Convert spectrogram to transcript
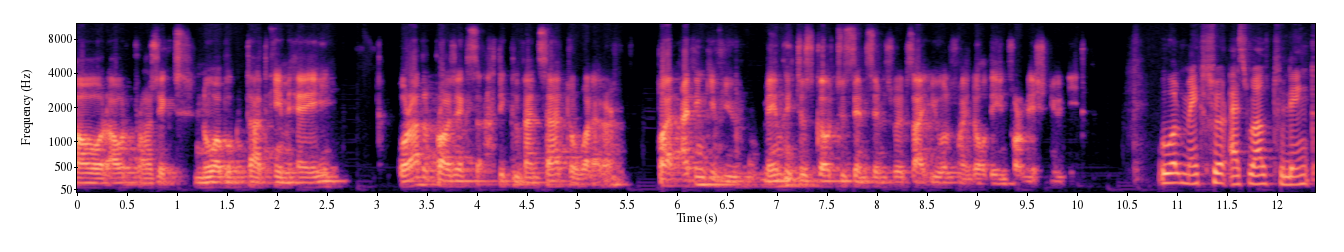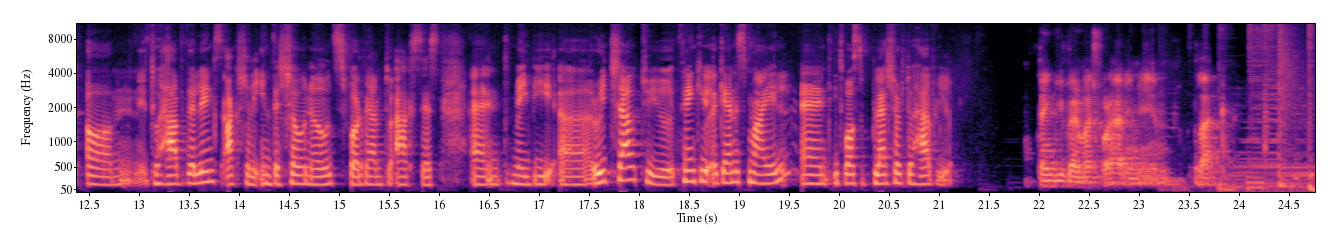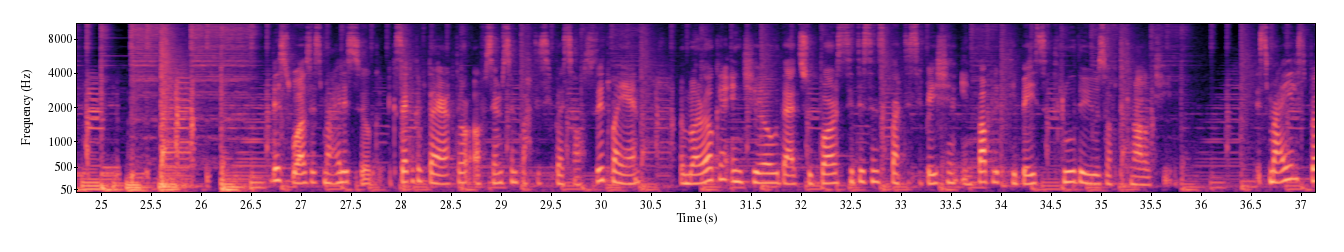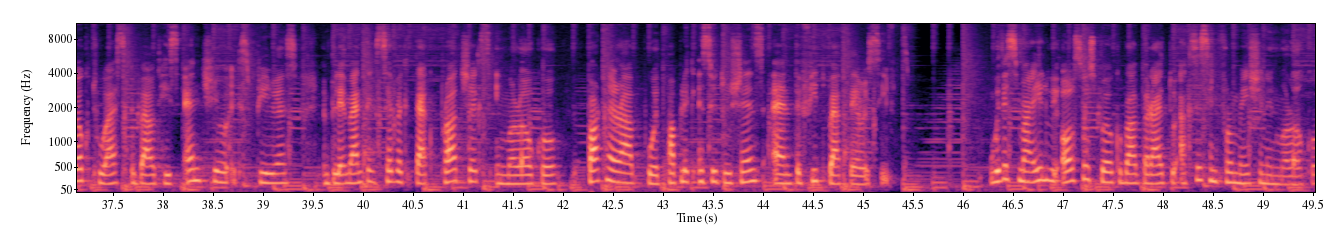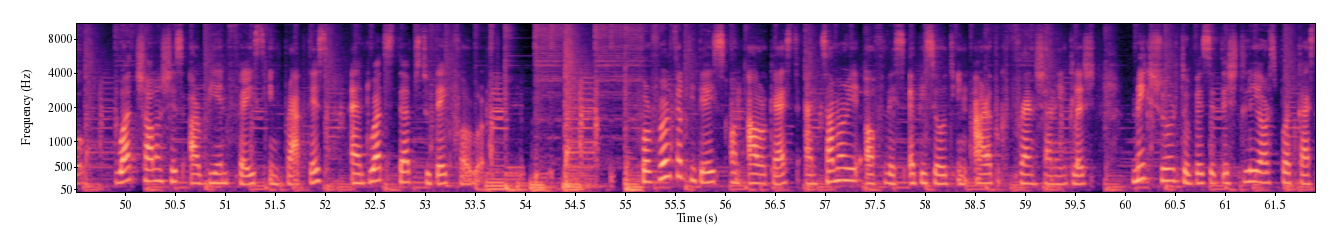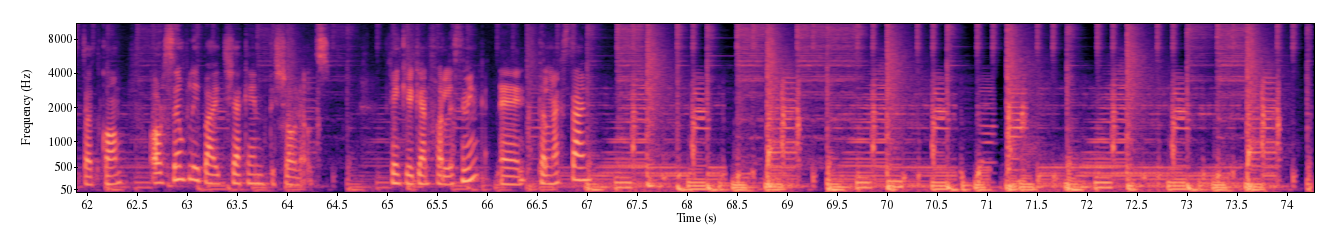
or our project Nouabook.ma or other projects, Article 27 or whatever. But I think if you mainly just go to SimSim's website, you will find all the information you need. We will make sure as well to link um, to have the links actually in the show notes for them to access and maybe uh, reach out to you. Thank you again, Ismail, and it was a pleasure to have you. Thank you very much for having me and luck. This was Ismail Ilsouk, Executive Director of Simsim Participation Citoyenne, a Moroccan NGO that supports citizens' participation in public debates through the use of technology. Ismail spoke to us about his NGO experience implementing civic tech projects in Morocco, partner up with public institutions, and the feedback they received. With Ismail, we also spoke about the right to access information in Morocco, what challenges are being faced in practice, and what steps to take forward. For further details on our guest and summary of this episode in Arabic, French, and English, make sure to visit digitallyyourspodcast.com or simply by checking the show notes. Thank you again for listening, and till next time.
